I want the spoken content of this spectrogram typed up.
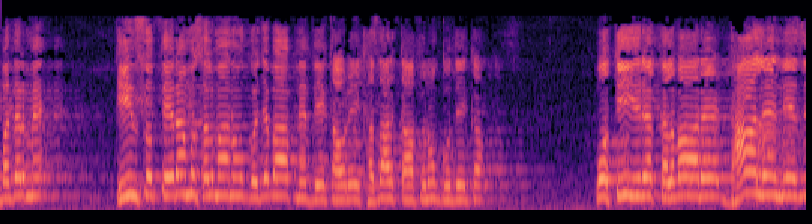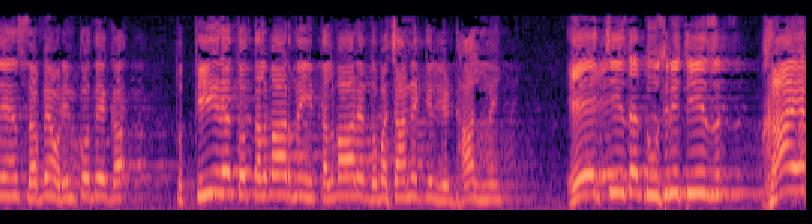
بدر میں تین سو تیرہ مسلمانوں کو جب آپ نے دیکھا اور ایک ہزار کافروں کو دیکھا، وہ تیر ہے تلوار ہے ڈھال ہے نیزے ہیں، سب ہیں اور ان کو دیکھا۔ تو تیر ہے تو تلوار نہیں، تلوار ہے تو بچانے کے لیے ڈھال نہیں۔ ایک چیز ہے، دوسری چیز، غائب۔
